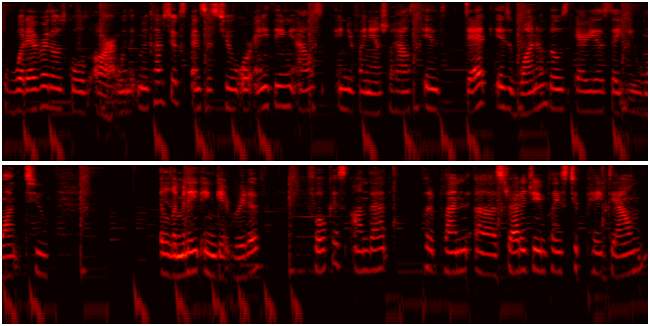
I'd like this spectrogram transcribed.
whatever those goals are. When, when it comes to expenses too, or anything else in your financial health, if debt is one of those areas that you want to eliminate and get rid of, focus on that. Put a plan, uh, strategy in place to pay down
